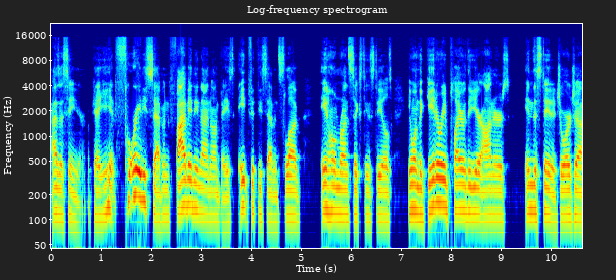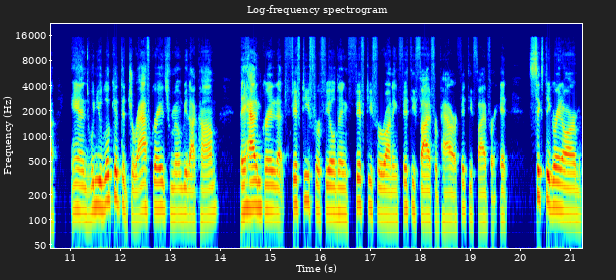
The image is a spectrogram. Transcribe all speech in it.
as a senior. Okay, he hit 487, 589 on base, 857 slug eight home runs, 16 steals. He won the Gatorade Player of the Year honors in the state of Georgia. And when you look at the draft grades from MLB.com, they had him graded at 50 for fielding, 50 for running, 55 for power, 55 for hit, 60 grade arm,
